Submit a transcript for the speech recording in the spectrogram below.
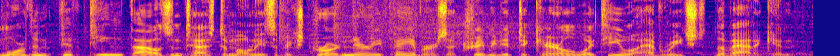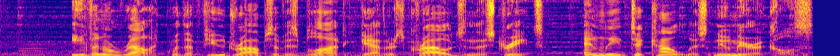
More than 15,000 testimonies of extraordinary favors attributed to Karol Wojtyła have reached the Vatican. Even a relic with a few drops of his blood gathers crowds in the streets and lead to countless new miracles.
